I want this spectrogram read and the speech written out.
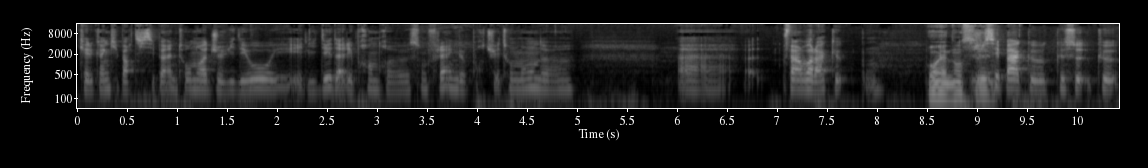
quelqu'un qui participe à un tournoi de jeux vidéo ait l'idée d'aller prendre son flingue pour tuer tout le monde. Euh, euh, enfin voilà, que. Ouais, non, Je sais pas, que, que, ce, que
